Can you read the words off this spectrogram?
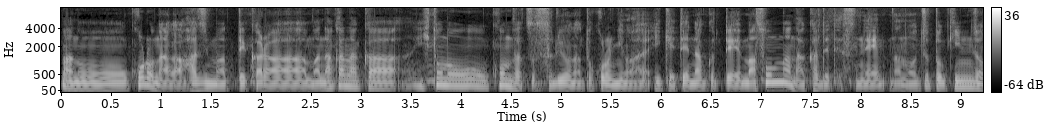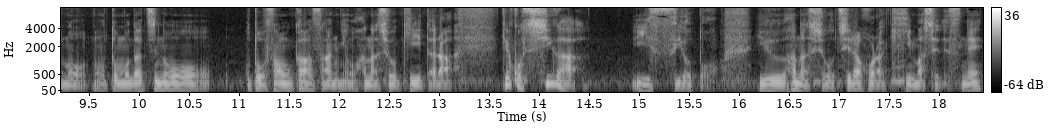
まあ、あのコロナが始まってから、まあ、なかなか人の混雑するようなところには行けてなくて、まあ、そんな中でですねあのちょっと近所のお友達のお父さんお母さんにお話を聞いたら結構市がいいっすよという話をちらほら聞きましてですね、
